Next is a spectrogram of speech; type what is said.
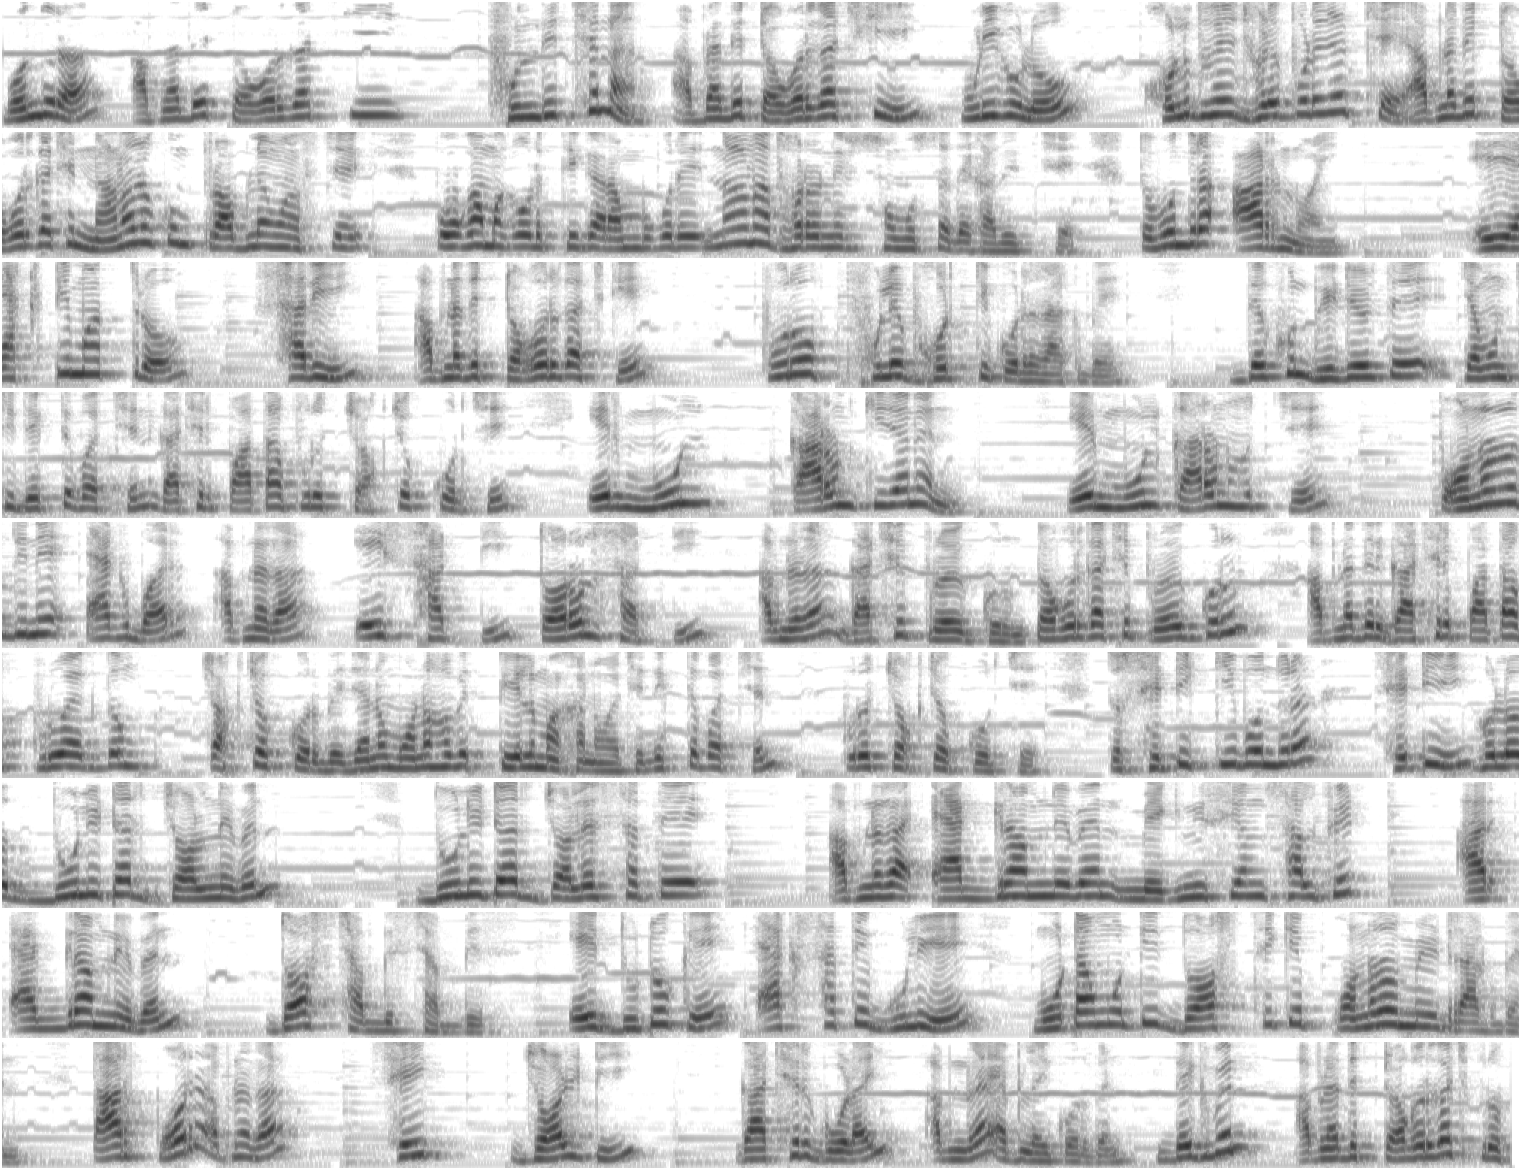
বন্ধুরা, আপনাদের টগর গাছ কি ফুল দিচ্ছে না? আপনাদের টগর গাছ কি কুড়িগুলো হলুদ হয়ে ঝরে পড়ে যাচ্ছে? আপনাদের টগর গাছে নানা রকম প্রবলেম আসছে, পোকামাকড়ের থেকে আরম্ভ করে নানা ধরনের সমস্যা দেখা দিচ্ছে। তো বন্ধুরা, আর নয়, এই একটি মাত্র শাড়ি আপনাদের টগর গাছকে পুরো ফুলে ভর্তি করে রাখবে। দেখুন ভিডিওতে যেমনটি দেখতে পাচ্ছেন, গাছের পাতা পুরো চকচক করছে। এর মূল কারণ কি জানেন? এর মূল কারণ হচ্ছে পনেরো দিনে একবার আপনারা এই সারটি, তরল সারটি আপনারা গাছে প্রয়োগ করুন। টগর গাছে প্রয়োগ করুন। আপনাদের গাছের পাতা পুরো একদম চকচক করবে, যেন মনে হবে তেল মাখানো আছে। দেখতে পাচ্ছেন? পুরো চকচক করছে। তো সেটি কি বন্ধুরা? সেটি হলো দু লিটার জল নেবেন। দু লিটার জলের সাথে আপনারা এক গ্রাম নেবেন ম্যাগনেসিয়াম সালফেট আর এক গ্রাম নেবেন দশ ছাব্বিশ ছাব্বিশ। এই দুটোকে একসাথে গুলিয়ে মোটামুটি দশ থেকে পনেরো মিনিট রাখবেন। তারপর আপনারা সেই জলটি গাছের গোড়ায় আপনারা অ্যাপ্লাই করবেন। দেখবেন আপনাদের টগর গাছ পুরো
